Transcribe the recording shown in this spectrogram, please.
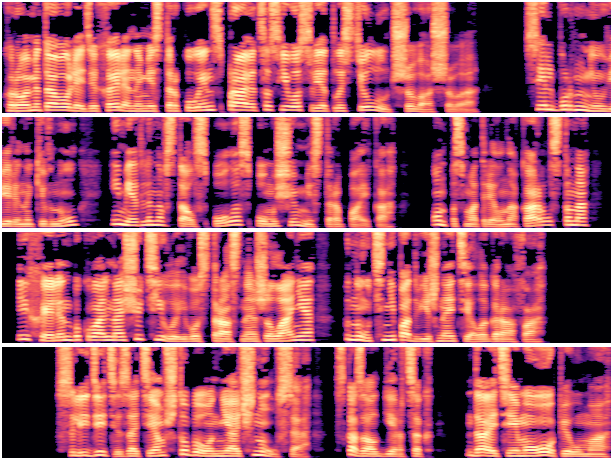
«Кроме того, леди Хелен и мистер Куин справятся с его светлостью лучше вашего». Сельбурн неуверенно кивнул и медленно встал с пола с помощью мистера Пайка. Он посмотрел на Карлстона, и Хелен буквально ощутила его страстное желание пнуть неподвижное тело графа. «Следите за тем, чтобы он не очнулся», — сказал герцог. «Дайте ему опиума».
